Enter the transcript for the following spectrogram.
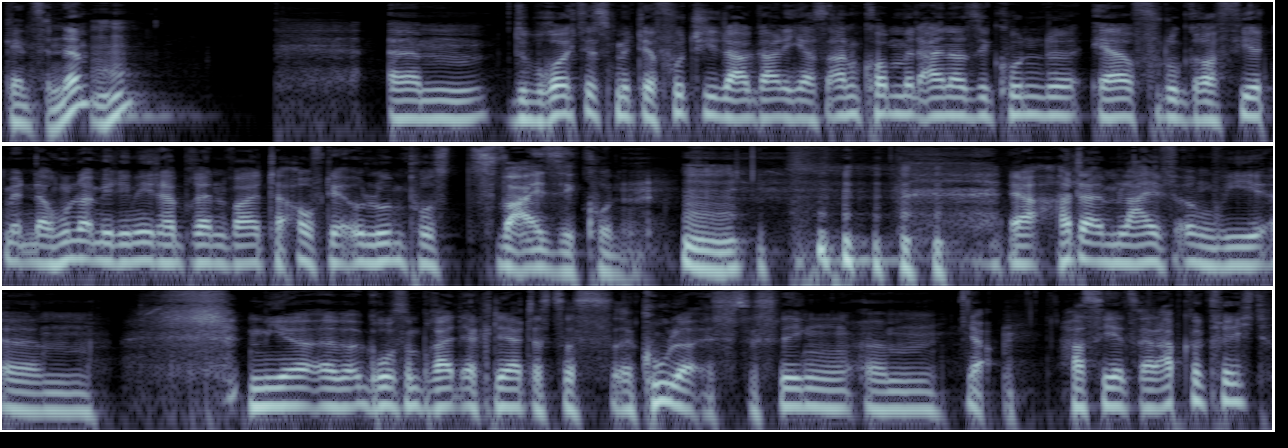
Kennst du, ne? Mhm. Ähm, du bräuchtest mit der Fuji da gar nicht erst ankommen mit einer Sekunde. Er fotografiert mit einer 100 Millimeter Brennweite auf der Olympus zwei Sekunden. Mhm. ja, hat er im Live irgendwie ähm, mir äh, groß und breit erklärt, dass das äh, cooler ist. Deswegen, ähm, ja, hast du jetzt einen abgekriegt.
